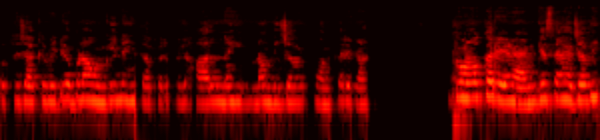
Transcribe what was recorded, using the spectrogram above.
ਉੱਥੇ ਜਾ ਕੇ ਵੀਡੀਓ ਬਣਾਉਂਗੀ, ਨਹੀਂ ਤਾਂ ਫਿਰ ਫਿਲਹਾਲ ਨਹੀਂ ਬਣਾਉਂਦੀ, ਜੇ ਮੈਂ ਫੋਨ ਘਰੇ ਰੱਖ ਕੇ। ਹੁਣ ਉਹ ਘਰੇ ਰਹਿਣਗੇ ਸਹਿਜਾ ਵੀ,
